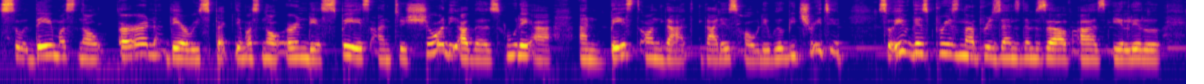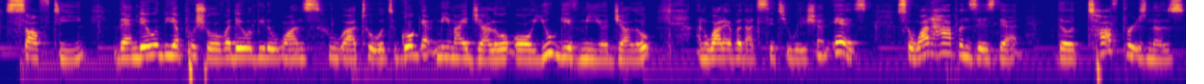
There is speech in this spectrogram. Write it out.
So they must now earn their respect. They must now earn their space and to show the others who they are. And based on that, that is how they will be treated. So if this prisoner presents themselves as a little softy, then they will be a pushover. They will be the ones who are told to go get me my jello or you give me your jello and whatever that situation is. So what happens is that the tough prisoners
